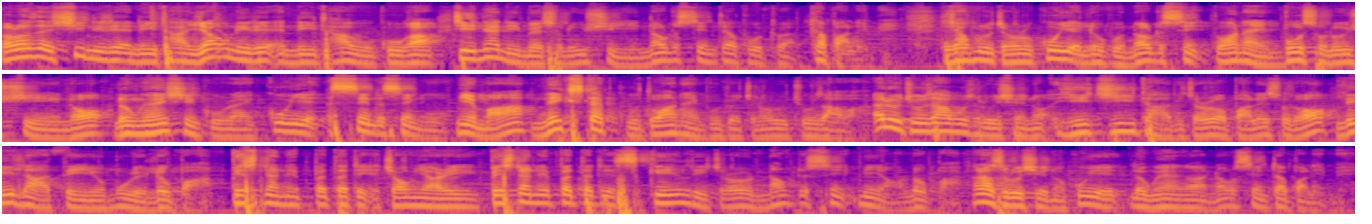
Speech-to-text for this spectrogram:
လောလောဆယ်ရှိနေတဲ့အနေအထားရောက်နေတဲ့အနေအထားကိုကိုကကျေနပ်နေမယ်ဆိုလို့ရှိရင်နောက်တစ်ဆင့်တက်ဖို့အတွက်ခက်ပါလိမ့်မယ်ဒါကြောင့်မလို့ကျွန်တော်တို့ကိုယ့်ရဲ့အလုပ်ကိုနောက်တစ်ဆင့်သွားနိုင်ဖို့ဆိုလို့ရှိရင်တော့လုပ်ငန်းရှင်ကိုယ်တိုင်ကိုယ့်ရဲ့အဆင့်တစ်ဆင့်ကိုမြင့်မှာ next step ကိုသွားနိုင်ဖို့အတွက်ကျွန်တော်တို့စူးစမ်းပါအဲ့လိုစူးစမ်းဖို့ဆိုလို့ရှိရင်တော့အရေးကြီးတာဒီကျွန်တော်တို့ကဘာလဲဆိုတော့လေးလာသင်ယူမှုတွေလုပ်ပါ business နဲ့ပတ်သက်တဲ့အကြောင်းအရာတွေ business နဲ့ပတ်သက်တဲ့ skill တွေကျွန်တော်တို့နောက်တစ်ဆင့်မြင့်အောင်လုပ်ပါအဲ့ဒါဆိုလို့ရှိရင်တော့ကိုယ့်ရဲ့လုပ်ငန်းကနောက်တစ်ဆင့်တက်ပါလိမ့်မယ်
